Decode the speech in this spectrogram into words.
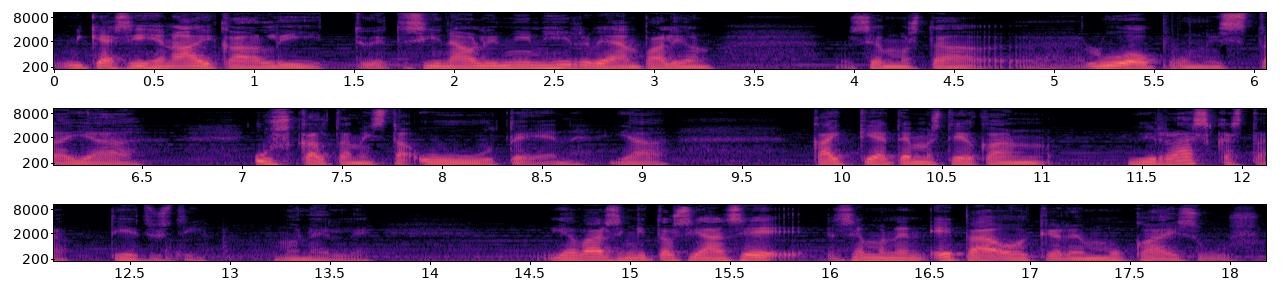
mikä siihen aikaan liittyy. Että siinä oli niin hirveän paljon semmoista luopumista ja uskaltamista uuteen ja kaikkea tämmöistä, joka on hyvin raskasta tietysti monelle. Ja varsinkin tosiaan se semmoinen epäoikeudenmukaisuus,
